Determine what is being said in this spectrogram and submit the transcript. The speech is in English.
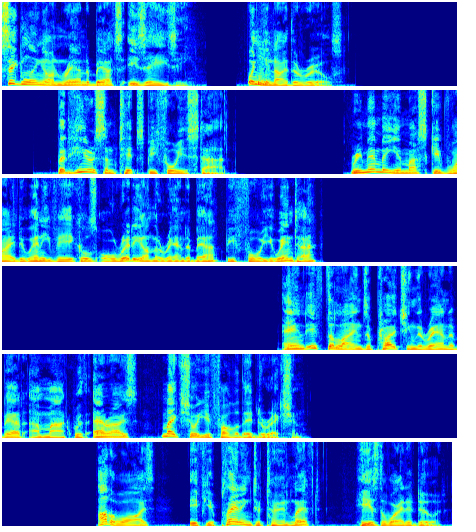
Signalling on roundabouts is easy, when you know the rules. But here are some tips before you start. Remember you must give way to any vehicles already on the roundabout before you enter and if the lanes approaching the roundabout are marked with arrows, make sure you follow their direction. Otherwise, if you're planning to turn left, here's the way to do it.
